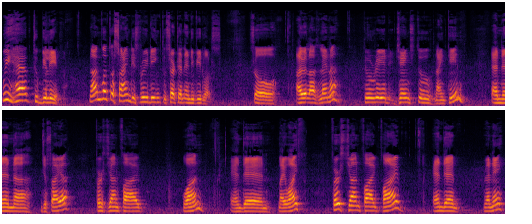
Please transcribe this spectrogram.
We have to believe. Now, I'm going to assign this reading to certain individuals. So, I will ask Lena to read James 2 19, and then uh, Josiah, 1 John 5 1, and then my wife, 1 John 5 5, and then Renee,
